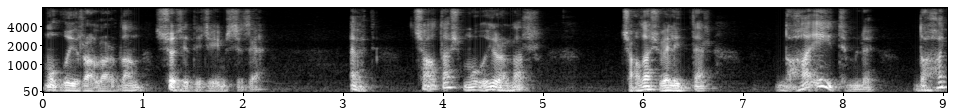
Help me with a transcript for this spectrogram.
Mughiralardan söz edeceğim size. Evet, çağdaş Mughiralar çağdaş velidler daha eğitimli, daha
